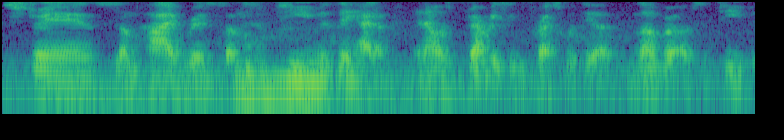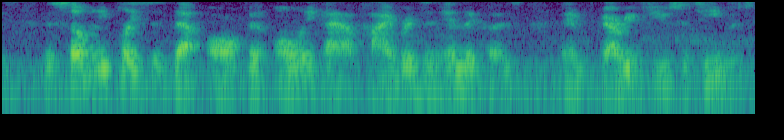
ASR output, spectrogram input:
strands, some hybrids, some sativas. They had a, and I was very impressed with the number of sativas. There's so many places that often only have hybrids and indicas and very few sativas.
